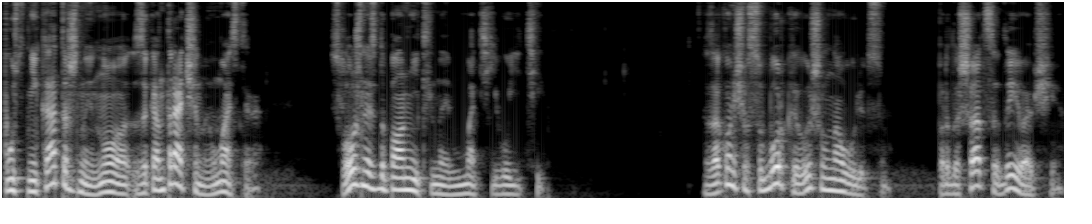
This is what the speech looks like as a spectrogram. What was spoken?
Пусть не каторжный, но законтраченный у мастера. Сложность дополнительная, мать его, идти. Закончив с уборкой, вышел на улицу. Продышаться, да и вообще.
